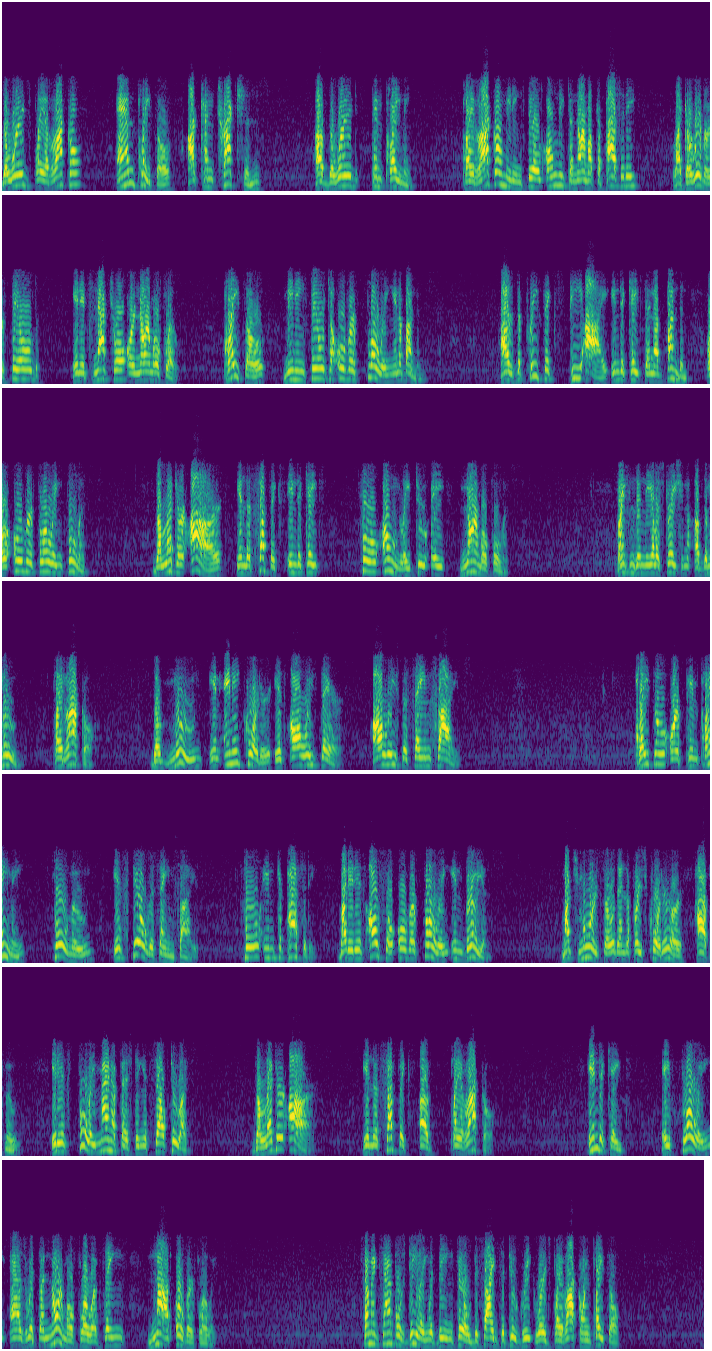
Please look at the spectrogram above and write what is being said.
The words plerako and pletho are contractions of the word pimplemi. Plerako meaning filled only to normal capacity, like a river filled in its natural or normal flow. Pletho meaning filled to overflowing in abundance. As the prefix pi indicates an abundant or overflowing fullness, the letter r in the suffix indicates full only to a normal fullness. For instance, in the illustration of the moon, plerako, the moon in any quarter is always there, always the same size. Pletho or Pimplemi, full moon, is still the same size, full in capacity, but it is also overflowing in brilliance, much more so than the first quarter or half moon. It is fully manifesting itself to us. The letter R in the suffix of plerako indicates a flowing as with the normal flow of things, not overflowing. Some examples dealing with being filled besides the two Greek words plerako and pletho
